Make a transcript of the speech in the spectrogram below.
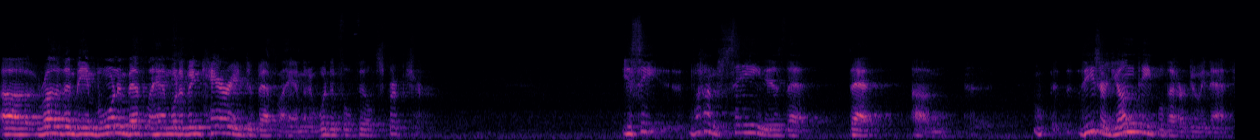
uh, rather than being born in Bethlehem, would have been carried to Bethlehem, and it wouldn't have fulfilled Scripture. You see, what I'm saying is that that um, these are young people that are doing that.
